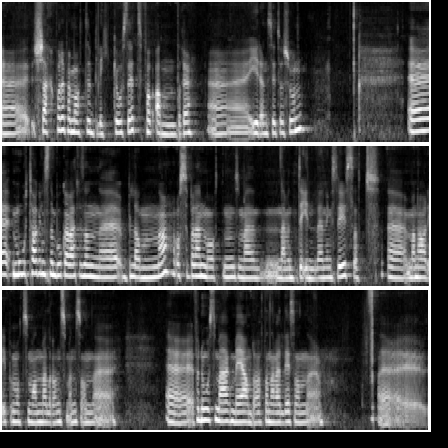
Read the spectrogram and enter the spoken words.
eh, skjerper det på en måte blikket hos sitt for andre eh, i den situasjonen. Eh, mottakelsen av boka har vært litt sånn eh, blanda, også på den måten som jeg nevnte innledningsvis. At eh, man har de på en måte som anmelderen som en sånn eh, eh For noe som er med han, da, at han er veldig sånn eh, eh,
